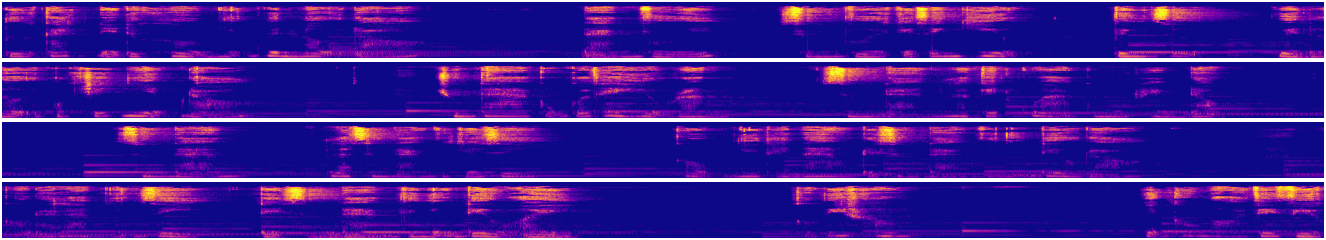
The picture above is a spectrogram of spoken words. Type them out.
tư cách để được hưởng những quyền lợi đó. Đáng với, xứng với cái danh hiệu vinh dự quyền lợi hoặc trách nhiệm đó. Chúng ta cũng có thể hiểu rằng xứng đáng là kết quả của một hành động. Xứng đáng là xứng đáng với cái gì? Cậu như thế nào để xứng đáng với những điều đó? Cậu đã làm những gì để xứng đáng với những điều ấy? Cậu biết không? Những câu nói về việc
